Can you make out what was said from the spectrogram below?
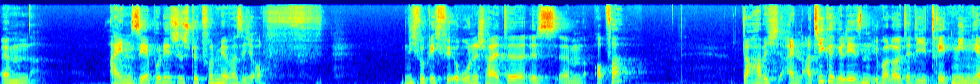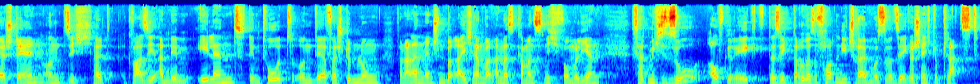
Ähm, ein sehr politisches Stück von mir, was ich auch nicht wirklich für ironisch halte, ist ähm, Opfer da habe ich einen Artikel gelesen über Leute, die Tretminen herstellen und sich halt quasi an dem Elend, dem Tod und der Verstümmelung von anderen Menschen bereichern, weil anders kann man es nicht formulieren. Es hat mich so aufgeregt, dass ich darüber sofort ein Lied schreiben musste, sonst wäre ich wahrscheinlich geplatzt.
